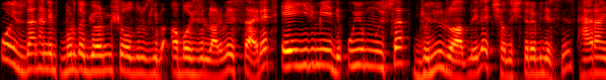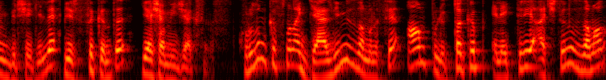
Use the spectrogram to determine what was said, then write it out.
O yüzden hani burada görmüş olduğunuz gibi abajurlar vesaire E27 uyumluysa gönül rahatlığıyla çalıştırabilirsiniz. Herhangi bir şekilde bir sıkıntı yaşamayacaksınız. Kurulum kısmına geldiğimiz zaman ise ampulü takıp elektriği açtığınız zaman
